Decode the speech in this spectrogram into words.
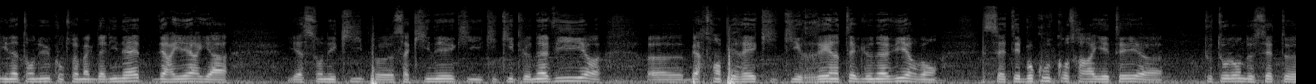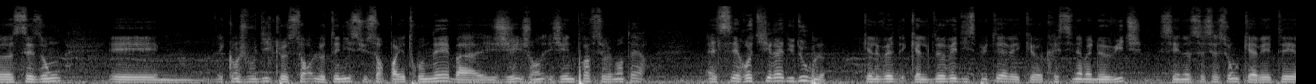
inattendue contre Magdalinette. Derrière, il y a, son équipe, sa kiné, qui quitte le navire, euh, Bertrand Perret qui, réintègre le navire. Bon, ça a été beaucoup de contrariétés euh, tout au long de cette euh, saison. Et, et quand je vous dis que le, tennis lui sort par les trous de nez, bah, j'ai une preuve supplémentaire. Elle s'est retirée du double qu'elle devait, disputer avec Kristina Mladenovic. C'est une association qui avait été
